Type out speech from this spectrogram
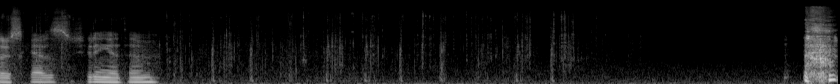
I think those are scavs shooting at them.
